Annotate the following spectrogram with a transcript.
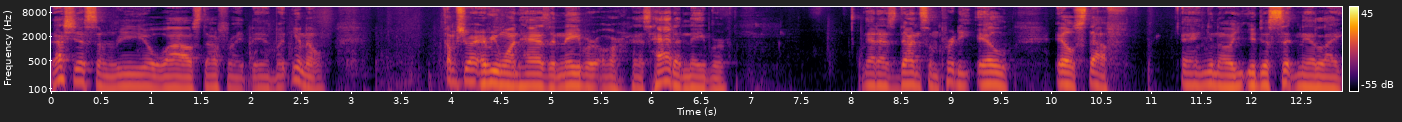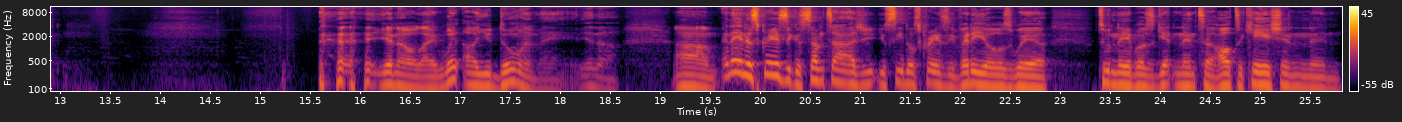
that's just some real wild stuff right there. But you know, I'm sure everyone has a neighbor or has had a neighbor that has done some pretty ill ill stuff, and you know you're just sitting there like, you know, like what are you doing, man? You know, um, and then it's crazy because sometimes you, you see those crazy videos where two neighbors getting into altercation and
